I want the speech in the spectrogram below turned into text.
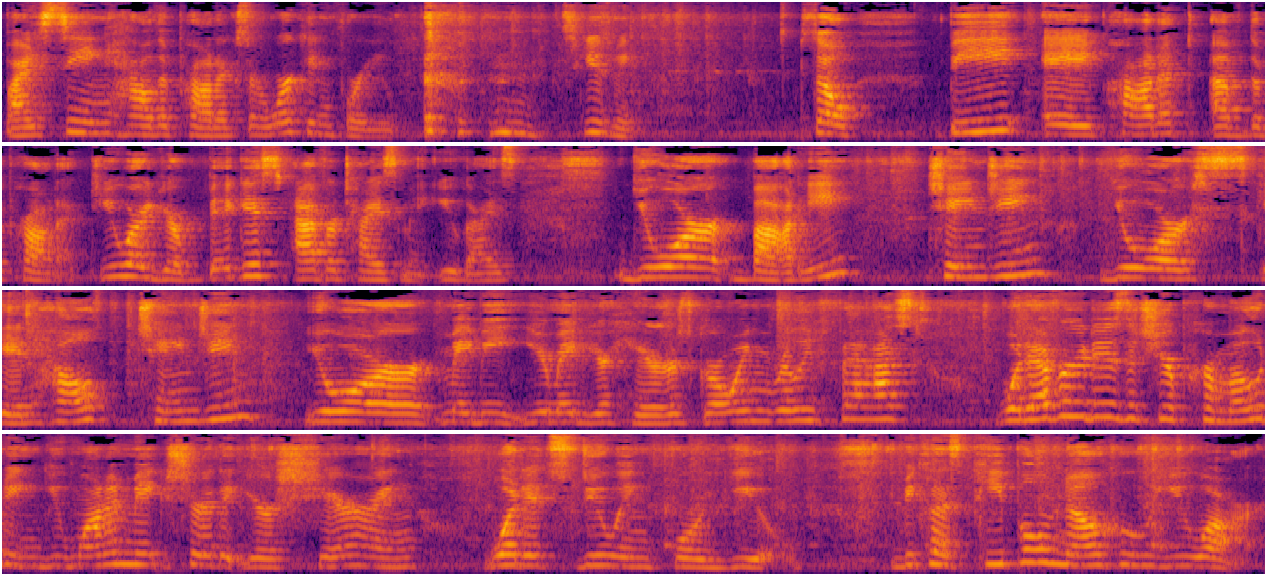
by seeing how the products are working for you. Excuse me. So be a product of the product. You are your biggest advertisement, you guys. Your body changing, your skin health changing, your maybe your maybe your hair is growing really fast. Whatever it is that you're promoting, you want to make sure that you're sharing what it's doing for you because people know who you are,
